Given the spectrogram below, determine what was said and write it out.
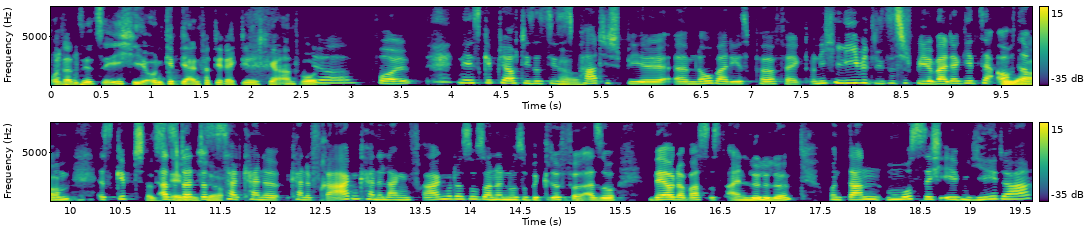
und dann sitze ich hier und gebe dir einfach direkt die richtige Antwort. Ja, voll. Nee, es gibt ja auch dieses, dieses Ja. Partyspiel ähm, Nobody is Perfect. Und ich liebe dieses Spiel, weil da geht es ja auch Oh ja. darum, es gibt, Das also da, ähnlich, das ja. ist halt keine, keine Fragen, keine langen Fragen oder so, sondern nur so Begriffe. Also wer oder was ist ein Lülele? Und dann muss sich eben jeder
